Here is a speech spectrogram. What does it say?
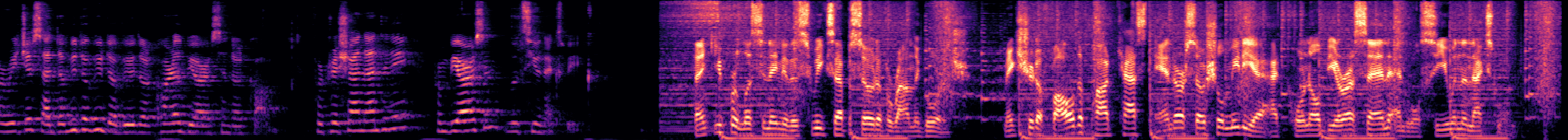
or reach us at www.cornellbrsn.com. For Trisha and Anthony from BRSN, we'll see you next week. Thank you for listening to this week's episode of Around the Gorge. Make sure to follow the podcast and our social media at Cornell BRSN, and we'll see you in the next one.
